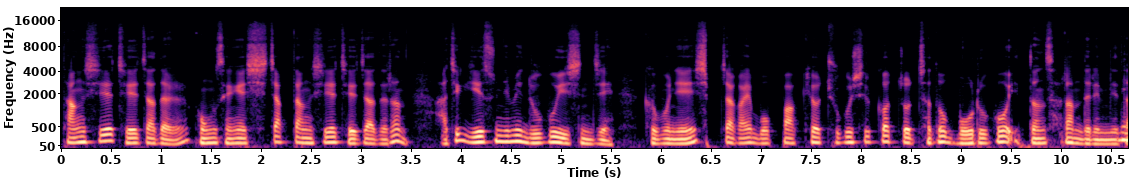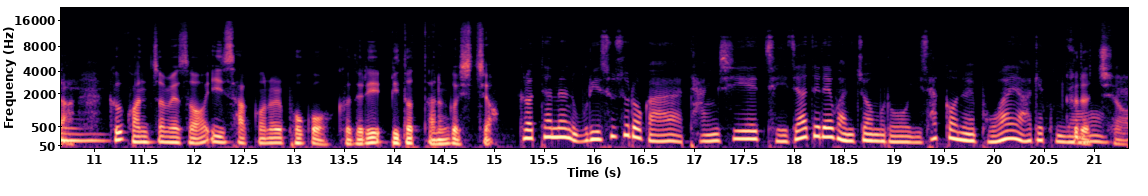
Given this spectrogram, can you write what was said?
당시의 제자들, 공생의 시작 당시의 제자들은 아직 예수님이 누구이신지 그분이 십자가에 못 박혀 죽으실 것조차도 모르고 있던 사람들입니다. 네. 그 관점에서 이 사 건을 보고 그들이 믿었다는 것이죠. 그렇다면 우리 스스로가 당시의 제자들의 관점으로 이 사건을 보아야 하겠군요. 그렇죠.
